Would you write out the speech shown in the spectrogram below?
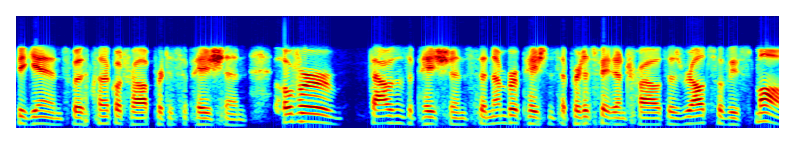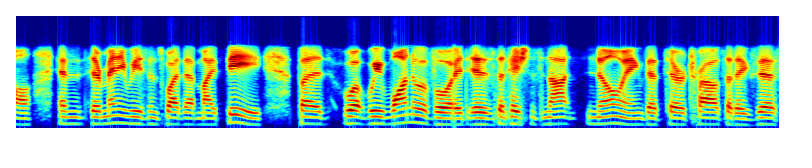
begins with clinical trial participation. Over thousands of patients, the number of patients that participate in trials is relatively small, and there are many reasons why that might be. But what we want to avoid is the patients not knowing that there are trials that exist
